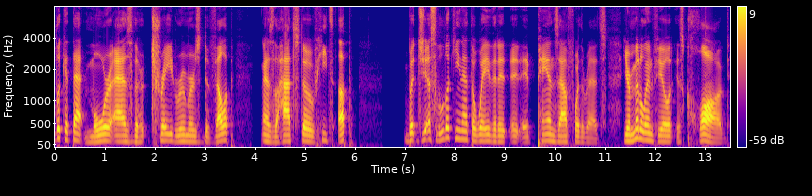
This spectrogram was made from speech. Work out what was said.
look at that more as the trade rumors develop, as the hot stove heats up. But just looking at the way that it, it, it pans out for the Reds, your middle infield is clogged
